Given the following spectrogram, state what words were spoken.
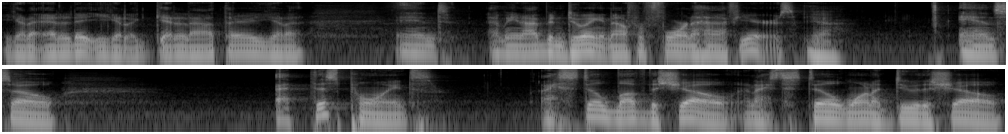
You got to edit it. You got to get it out there. You got to, and I mean, I've been doing it now for four and a half years. Yeah. And so at this point, I still love the show and I still want to do the show.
